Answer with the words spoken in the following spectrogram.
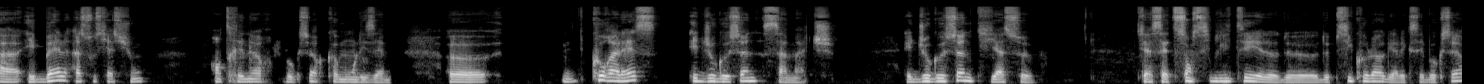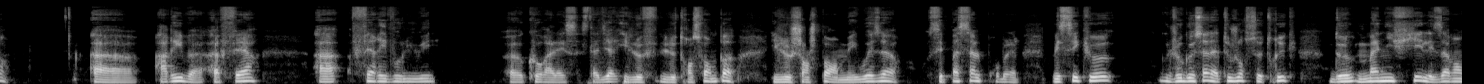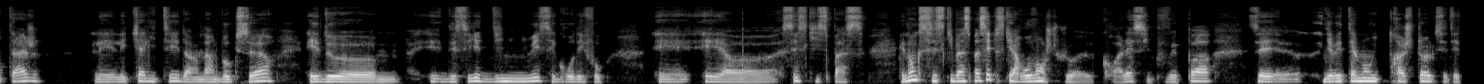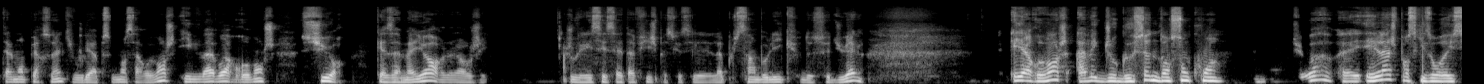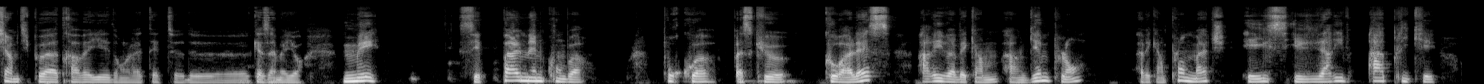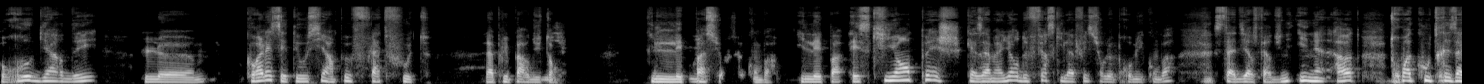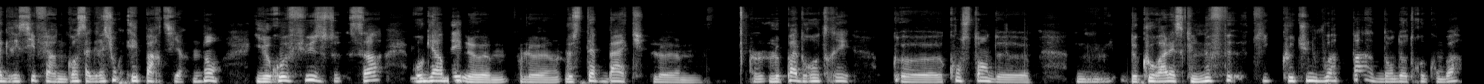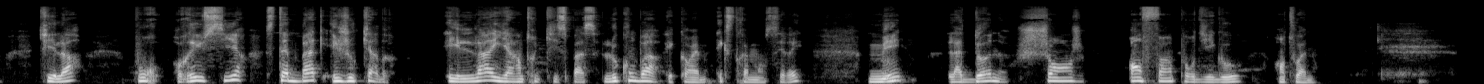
euh, et belle association entraîneur-boxeur comme on les aime. Euh, Corrales et Joe Gosson, ça match. Et Joe Gosson, qui a ce, qui a cette sensibilité de, de psychologue avec ses boxeurs, arrive à, à, faire à faire évoluer euh, Corrales, c'est-à-dire il le, il le transforme pas, il le change pas en Mayweather. C'est pas ça le problème, mais c'est que Joe Gosson a toujours ce truc de magnifier les avantages, les, les qualités d'un boxeur et de euh, d'essayer de diminuer ses gros défauts. Et, et euh, c'est ce qui se passe. Et donc c'est ce qui va se passer parce qu'il y a revanche. Corrales, il pouvait pas. C'est, il y avait tellement eu de trash talk, c'était tellement personnel qu'il voulait absolument sa revanche. Et il va avoir revanche sur Casamayor. Alors j'ai, je voulais laisser cette affiche parce que c'est la plus symbolique de ce duel. Et la revanche avec Joe Gosson dans son coin. Tu vois Et là, je pense qu'ils ont réussi un petit peu à travailler dans la tête de Casamayor. Mais c'est pas le même combat. Pourquoi? Parce que Corrales arrive avec un, game plan, avec un plan de match, et il, arrive à appliquer. Regardez le. Corrales était aussi un peu flat foot la plupart du temps. Il l'est pas sur ce combat. Il l'est pas. Et ce qui empêche Casamayor de faire ce qu'il a fait sur le premier combat, c'est-à-dire de faire d'une in and out, trois coups très agressifs, faire une grosse agression et partir. Non, il refuse ça. Regardez le, le, step back, le, le pas de retrait euh, constant de, de Corrales qu'il ne fait, que tu ne vois pas dans d'autres combats, qui est là pour réussir step back et je cadre. Et là, il y a un truc qui se passe. Le combat est quand même extrêmement serré, mais la donne change enfin pour Diego Antoine.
